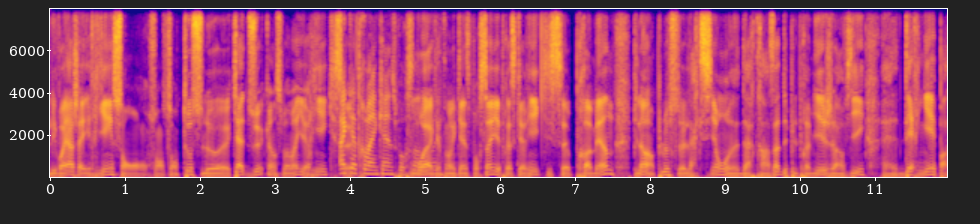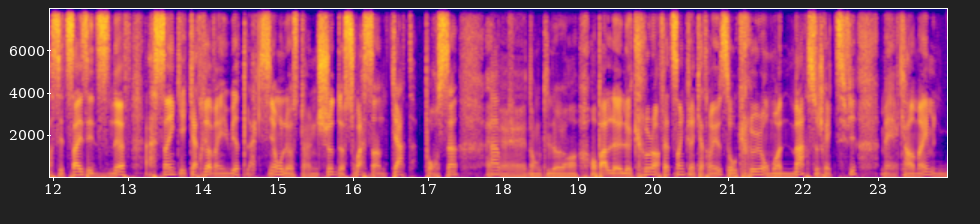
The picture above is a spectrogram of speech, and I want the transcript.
Les voyages aériens sont, sont, tous là, caducs en ce moment. Il n'y a rien qui se... À 95% Oui, à 95% Il n'y a presque rien qui se promène. Puis là, en plus, l'action euh, d'Air Transat depuis le 1er janvier euh, dernier est passée de 16 et 19 à 5 et 88. L'action, là, c'est une chute de 60 4 euh, donc là, on, parle le, creux, en fait, 5,88, c'est au creux au mois de mars, je rectifie, mais quand même une,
